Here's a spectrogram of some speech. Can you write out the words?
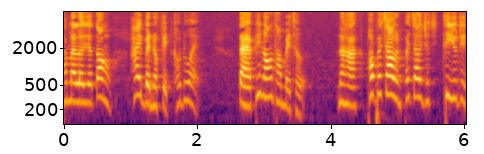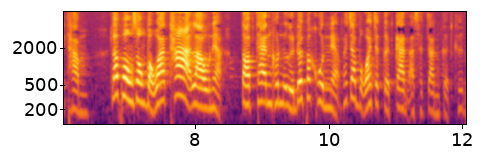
ทำไมเราจะต้องให้เบนฟิตเขาด้วย แต่พี่น้องทำไปเถอะนะคะเพราะพระเจ้าเป็นพระเจ้าที่ยุติธรรม แล้วพระองค์ทรงบอกว่าถ้าเราเนี่ย ตอบแทนคนอื่นด้วยพระคุณเนี่ย พระเจ้าบอกว่าจะเกิดการอัศจรรย์เกิดขึ้น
